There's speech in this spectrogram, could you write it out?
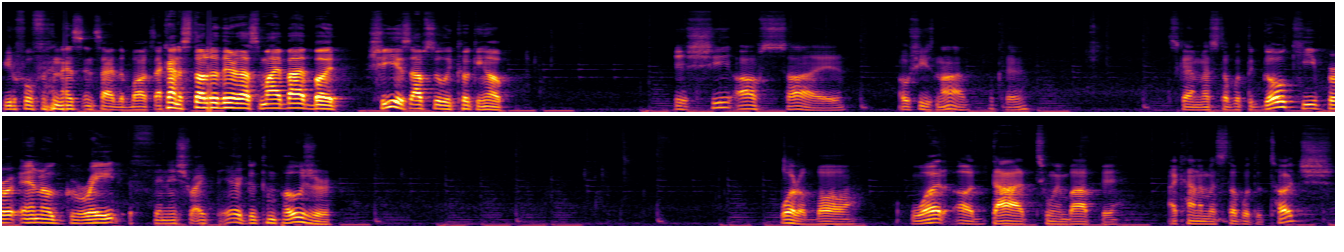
Beautiful finesse inside the box. I kind of stuttered there. That's my bad. But she is absolutely cooking up. Is she offside? Oh, she's not. Okay. This guy messed up with the goalkeeper. And a great finish right there. Good composure. What a ball. What a dot to Mbappe. I kind of messed up with the touch.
